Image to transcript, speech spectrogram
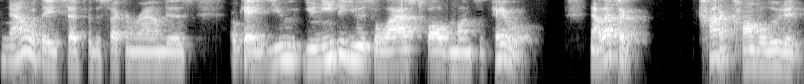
now what they said for the second round is okay, you you need to use the last 12 months of payroll. Now that's a kind of convoluted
